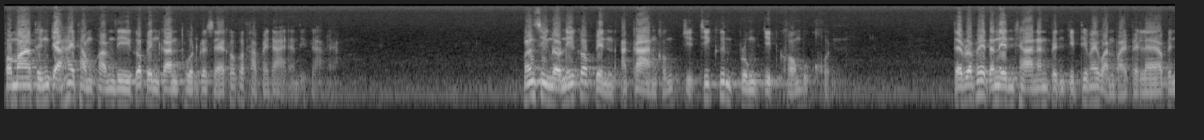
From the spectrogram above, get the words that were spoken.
พอมาถึงจะให้ทำความดีก็เป็นการทวนกระแสเขาก็ทำไม่ได้ดังที่กล่าวแล้ว เพราะสิ่งเหล่านี้ก็เป็นอาการของจิตที่ขึ้นปรุงจิตของบุคคล แต่ประเภทอเนนชานั้นเป็นจิตที่ไม่หวั่นไหวไปแล้ว เป็น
